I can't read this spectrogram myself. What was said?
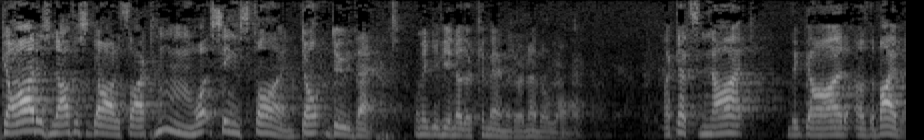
God is not this God. It's like, hmm, what seems fun? Don't do that. Let me give you another commandment or another law. Like that's not the God of the Bible.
